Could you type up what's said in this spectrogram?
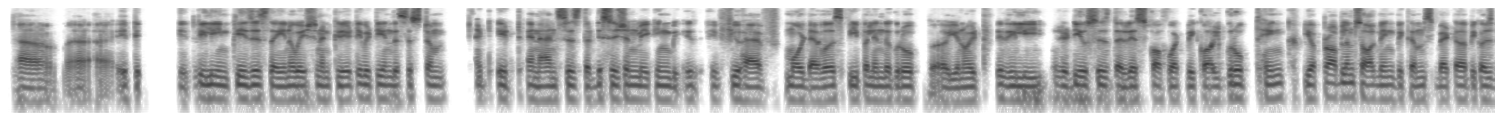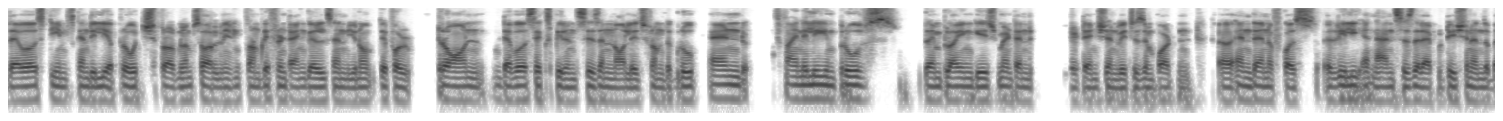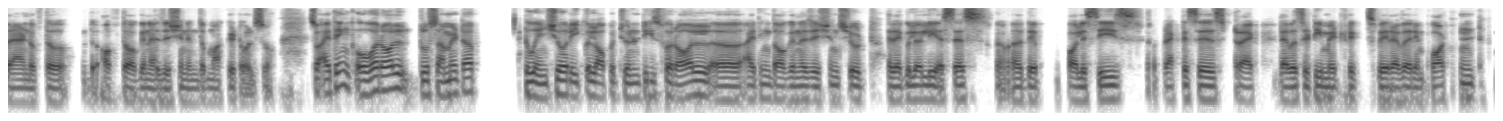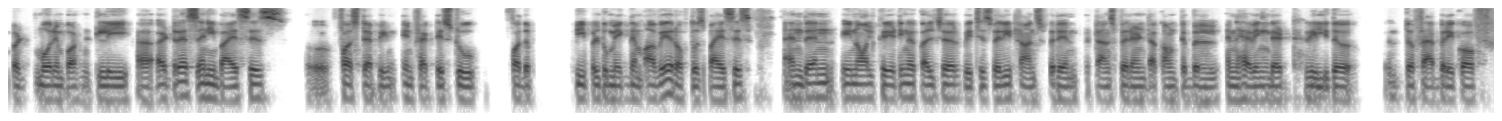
it it really increases the innovation and creativity in the system it, it enhances the decision making if you have more diverse people in the group uh, you know it really reduces the risk of what we call group think. Your problem solving becomes better because diverse teams can really approach problem solving from different angles and you know therefore draw on diverse experiences and knowledge from the group and finally improves the employee engagement and retention which is important. Uh, and then of course really enhances the reputation and the brand of the, the, of the organization in the market also. So i think overall to sum it up to ensure equal opportunities for all, uh, I think the organization should regularly assess uh, their policies, practices, track diversity metrics wherever important, but more importantly, uh, address any biases. Uh, first step, in, in fact, is to for the people to make them aware of those biases and then in all creating a culture which is very transparent transparent accountable and having that really the the fabric of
